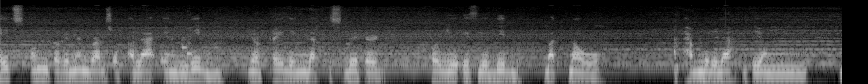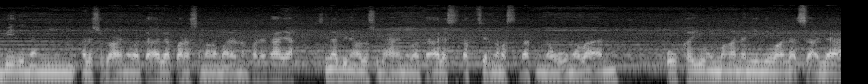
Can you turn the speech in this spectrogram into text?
hates on to remembrance of Allah and live your trading that is better for you if you did but know. Alhamdulillah, ito yung bili ng Allah subhanahu wa ta'ala para sa mga mananampalataya. Sinabi ng Allah subhanahu wa ta'ala sa tafsir na mas ating nauunawaan, o kayong mga naniniwala sa Allah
